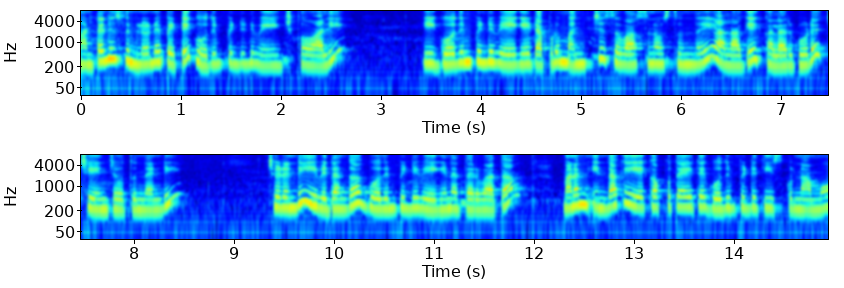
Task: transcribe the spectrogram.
మంటని సిమ్లోనే పెట్టి గోధుమ పిండిని వేయించుకోవాలి. ఈ గోధుమ పిండి వేగేటప్పుడు మంచి సువాసన వస్తుంది. అలాగే కలర్ కూడా చేంజ్ అవుతుందండి. చూడండి ఈ విధంగా గోధుమ పిండి వేగిన తర్వాత మనం ఇందాక ఏ కప్పుతో అయితే గోధుమ పిండి తీసుకున్నామో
